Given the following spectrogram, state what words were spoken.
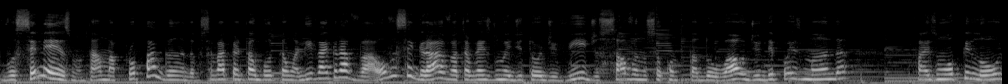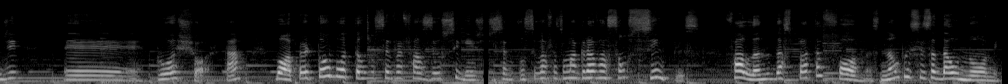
você mesmo, tá? Uma propaganda. Você vai apertar o botão ali vai gravar. Ou você grava através de um editor de vídeo, salva no seu computador o áudio e depois manda, faz um upload é, para o offshore, tá? Bom, apertou o botão, você vai fazer o seguinte: você vai fazer uma gravação simples falando das plataformas. Não precisa dar o nome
